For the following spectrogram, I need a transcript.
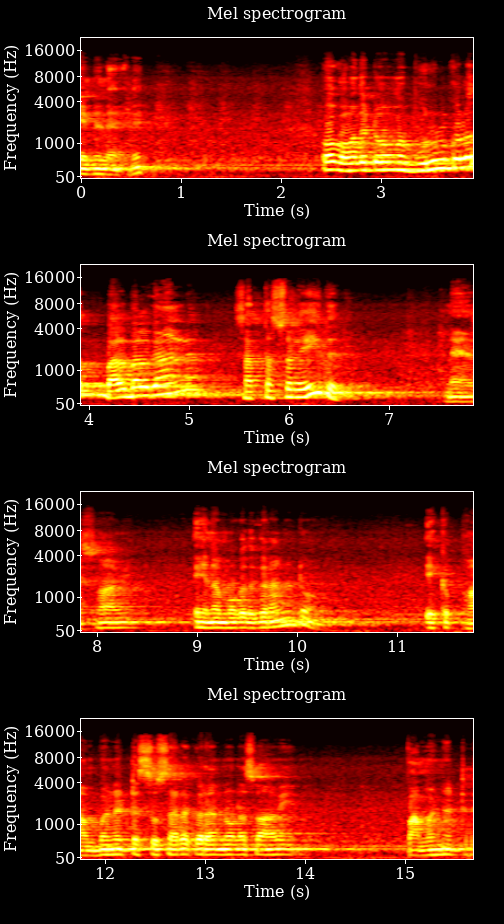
එන්නේ නැහනේ. ඔබ හොඳටම බුරුල් කළොත් බල් බල් ගන්න සත්තස්වර එයිද? නෑ ස්වාමී. එහෙනම් මොකද කරන්නට ඕන? ඒක පමණට සුසර කරන්න ඕන ස්වාමී. පමණට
